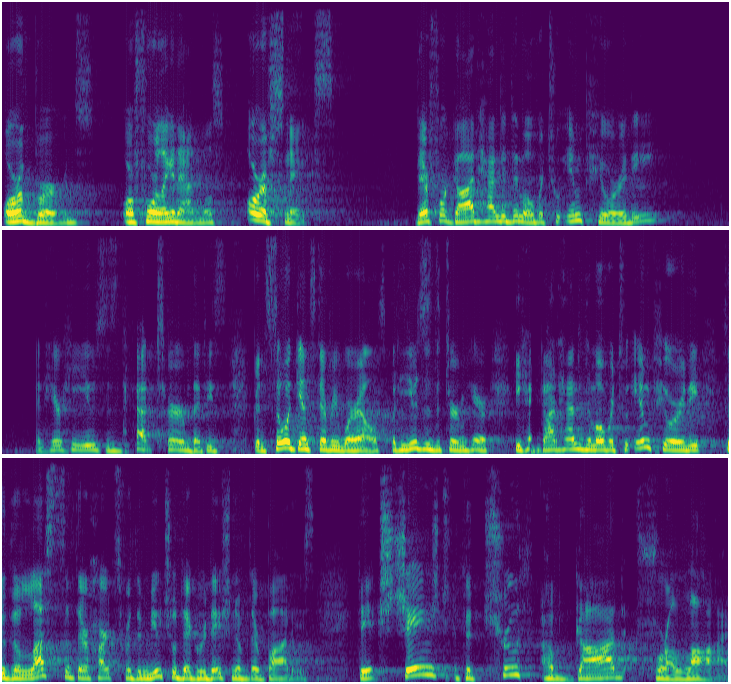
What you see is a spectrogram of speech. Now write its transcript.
or of birds, or four legged animals, or of snakes. Therefore, God handed them over to impurity. And here he uses that term that he's been so against everywhere else, but he uses the term here. He, God handed them over to impurity through the lusts of their hearts for the mutual degradation of their bodies. They exchanged the truth of God for a lie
